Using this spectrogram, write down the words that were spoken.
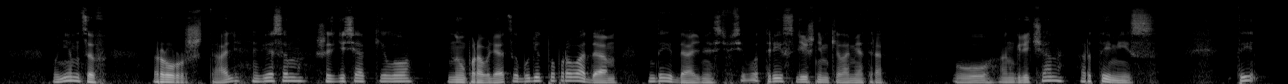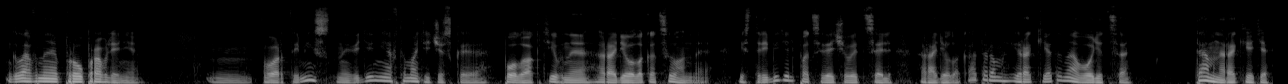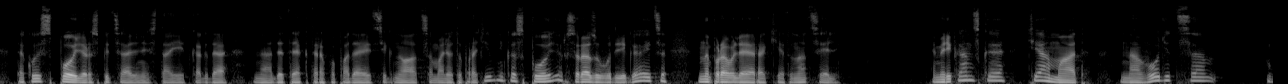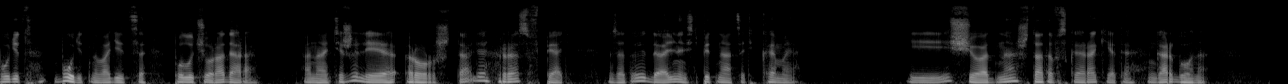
У немцев Руршталь весом 60 кило, но управляться будет по проводам, да и дальность всего 3 с лишним километра. У англичан Артемис. Ты, главное, про управление. У Артемис наведение автоматическое, полуактивное, радиолокационное. Истребитель подсвечивает цель радиолокатором, и ракета наводится – там на ракете такой спойлер специальный стоит, когда на детектор попадает сигнал от самолета противника, спойлер сразу выдвигается, направляя ракету на цель. Американская «Тиамат» наводится, будет, будет наводиться по лучу радара. Она тяжелее Роршталя раз в пять, зато и дальность 15 км. И еще одна штатовская ракета «Гаргона».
